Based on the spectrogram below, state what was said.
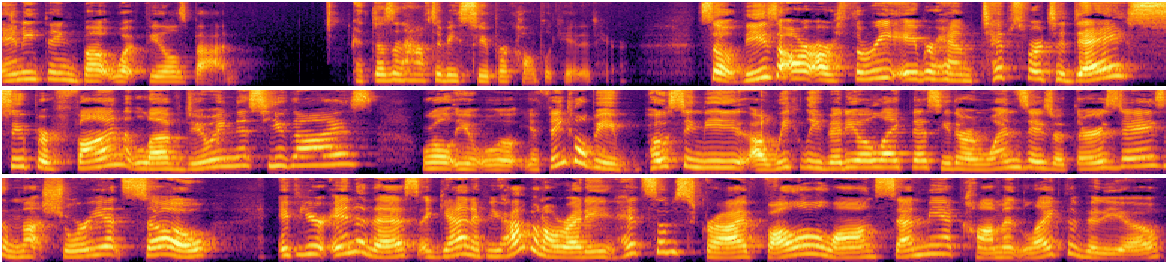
anything but what feels bad. It doesn't have to be super complicated here. So, these are our three Abraham tips for today. Super fun. Love doing this, you guys. Well, you, well, you think I'll be posting the a weekly video like this either on Wednesdays or Thursdays. I'm not sure yet. So, if you're into this, again, if you haven't already, hit subscribe, follow along, send me a comment, like the video.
